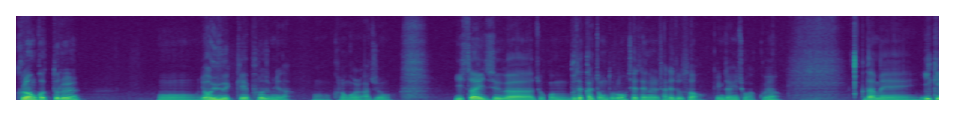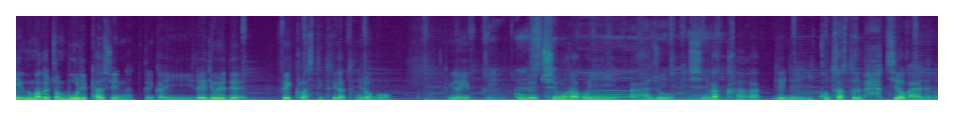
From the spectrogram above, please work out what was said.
그런 것들을 어, 여유 있게 풀어줍니다. 어, 그런 걸 아주 이 사이즈가 조금 무색할 정도로 재생을 잘해줘서 굉장히 좋았고요. 그 다음에 이게 음악을 좀 몰입할 수 있는 그러니까 이 라디오헤드의 Fake Plastic Tree 같은 이런 곡 굉장히 굉장히 침울하고 이 아주 심각하게 이제 이 콘트라스트를 막 지어가야 되는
